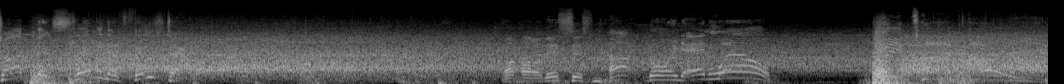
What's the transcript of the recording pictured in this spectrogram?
shot, then slamming their face down. Uh-oh, this is not going to end well. Big time powerbomb.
